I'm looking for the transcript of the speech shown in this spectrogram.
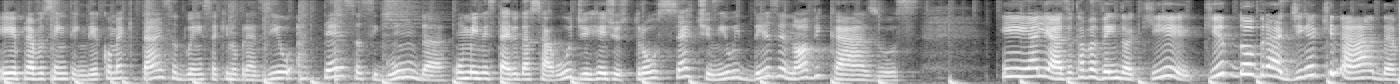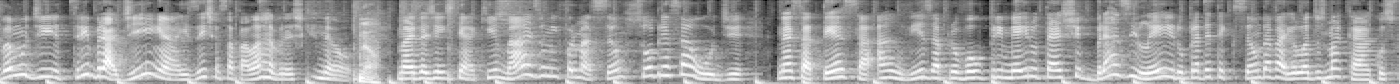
E para você entender como é que tá essa doença aqui no Brasil, até essa segunda, o Ministério da Saúde registrou 7.019 casos casos. E aliás, eu tava vendo aqui que dobradinha que nada. Vamos de tribradinha? Existe essa palavra? Acho que não. Não. Mas a gente tem aqui mais uma informação sobre a saúde. Nessa terça, a Anvisa aprovou o primeiro teste brasileiro para detecção da varíola dos macacos,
